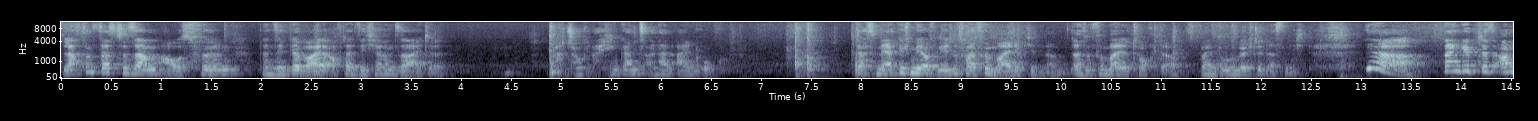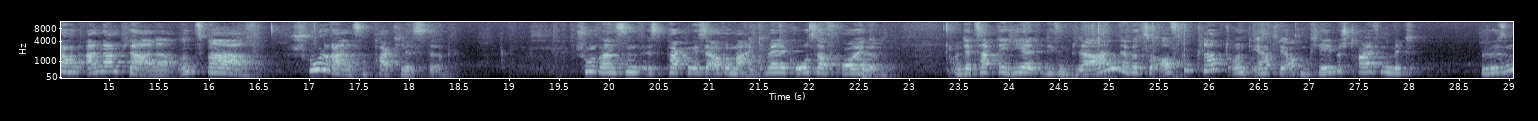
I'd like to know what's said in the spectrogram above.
lasst uns das zusammen ausfüllen, dann sind wir beide auf der sicheren Seite. Macht schon gleich einen ganz anderen Eindruck. Das merke ich mir auf jeden Fall für meine Kinder, also für meine Tochter. Mein Sohn möchte das nicht. Ja, dann gibt es auch noch einen anderen Planer und zwar Schulranzenpackliste. Schulranzen ist, packen ist ja auch immer ein Quell großer Freude. Und jetzt habt ihr hier diesen Plan, der wird so aufgeklappt und ihr habt hier auch einen Klebestreifen mit Ösen,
